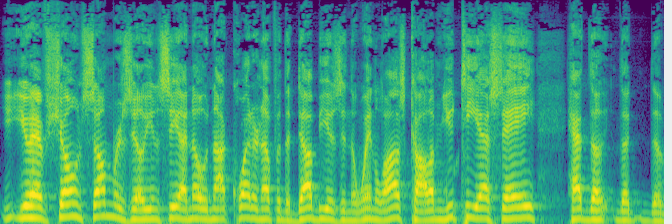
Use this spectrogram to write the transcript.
You have shown some resiliency. I know not quite enough of the W's in the win loss column. UTSA had the, the the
